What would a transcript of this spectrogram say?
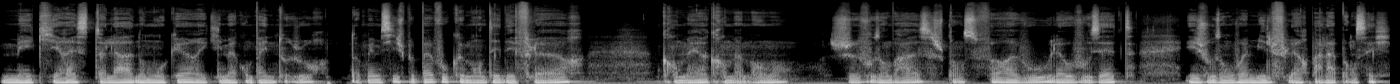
mais qui reste là dans mon cœur et qui m'accompagne toujours. Donc même si je peux pas vous commander des fleurs, grand-mère, grand-maman, je vous embrasse, je pense fort à vous là où vous êtes et je vous envoie mille fleurs par la pensée.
